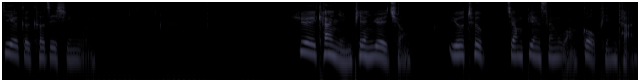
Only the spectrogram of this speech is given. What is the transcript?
第二个科技新闻。越看影片越穷，YouTube 将变身网购平台。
